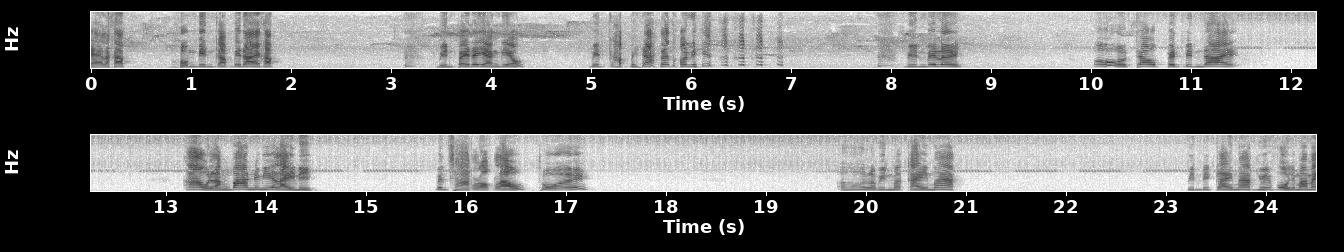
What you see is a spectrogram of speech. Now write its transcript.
ย่แล้วครับ ผมบินกลับไม่ได้ครับ บินไปได้อย่างเดียว บินกลับไม่ได้แล้วตอนนี้ บินไปเลย โอ้เจ้าเป็ดบินได้อ้าวหลังบ้านไม่มีอะไรนี่ เป็นฉากหลอกเรา โถเอ้ยเออเราบินมาไกลมาก บินไปไกลมาก UFO จะมาไหม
